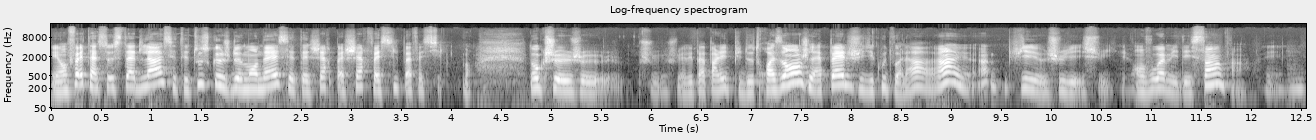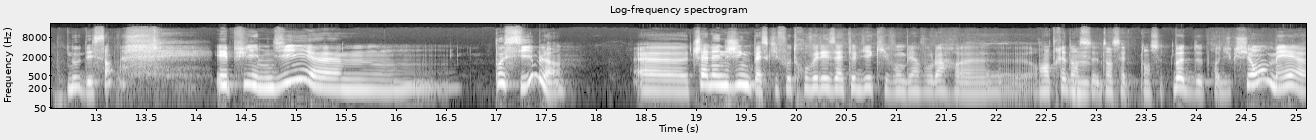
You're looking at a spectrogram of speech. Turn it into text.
Et en fait, à ce stade-là, c'était tout ce que je demandais, c'était cher, pas cher, facile, pas facile. Bon. Donc, je je, je, je lui avais pas parlé depuis 2-3 ans, je l'appelle, je lui dis, écoute, voilà, hein, hein. puis euh, je lui, je lui envoie mes dessins, enfin, nos dessins. Et puis, il me dit, euh, possible. Euh, challenging parce qu'il faut trouver les ateliers qui vont bien vouloir euh, rentrer dans, Mhm. ce, dans, cette, dans cette mode de production. Mais euh,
